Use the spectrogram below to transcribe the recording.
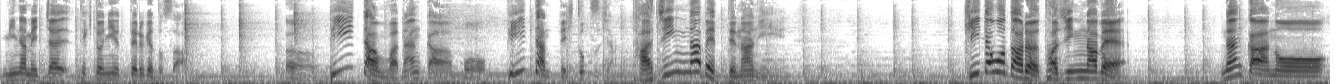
みんなめっちゃ適当に言ってるけどさ。うん。ピータンはなんかもう、ピータンって一つじゃん。多人鍋って何？聞いたことある？多人鍋。なんかあの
